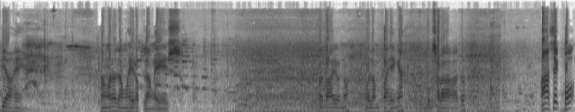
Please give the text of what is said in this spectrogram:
biyahe. Ang ano lang, mahirap lang is na tayo no, walang pahinga, bugbog sarado. Asek po,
